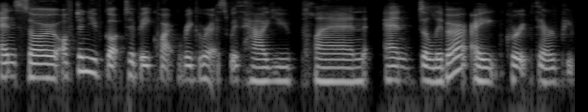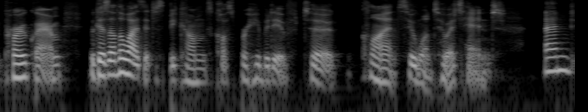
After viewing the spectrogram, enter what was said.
And so often you've got to be quite rigorous with how you plan and deliver a group therapy program because otherwise it just becomes cost prohibitive to clients who want to attend. And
